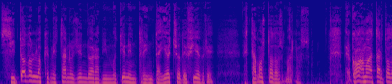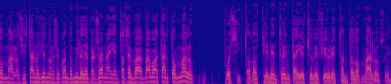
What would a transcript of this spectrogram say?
si todos los que me están oyendo ahora mismo tienen 38 de fiebre, estamos todos malos. Pero ¿cómo vamos a estar todos malos? Si están oyendo no sé cuántos miles de personas y entonces vamos a estar todos malos. Pues si todos tienen 38 de fiebre, están todos malos. ¿eh?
